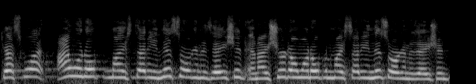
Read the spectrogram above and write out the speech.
Guess what? I want to open my study in this organization, and I sure don't want to open my study in this organization.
